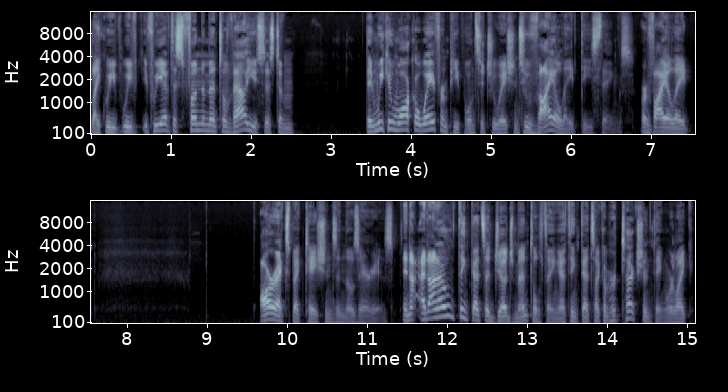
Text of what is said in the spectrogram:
Like we we if we have this fundamental value system, then we can walk away from people in situations who violate these things or violate our expectations in those areas. And I, and I don't think that's a judgmental thing. I think that's like a protection thing. We're like,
